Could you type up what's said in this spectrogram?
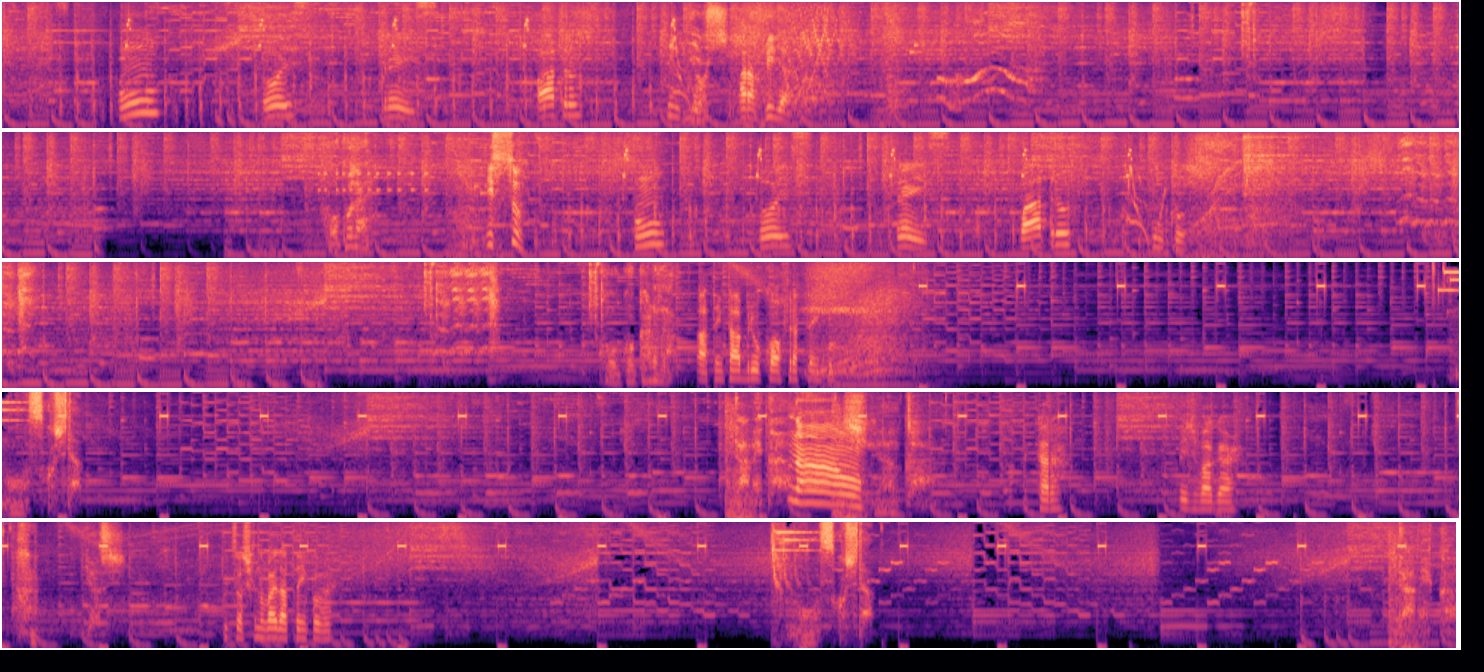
Um, dois, três, quatro, cinco. Maravilha! Isso! Um, dois, três, quatro, cinco. Ah, tentar abrir o cofre a tempo. devagar. Putz, acho que não vai dar tempo, velho.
